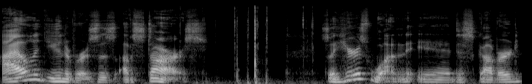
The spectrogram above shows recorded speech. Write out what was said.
island universes of stars. So here's one uh, discovered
